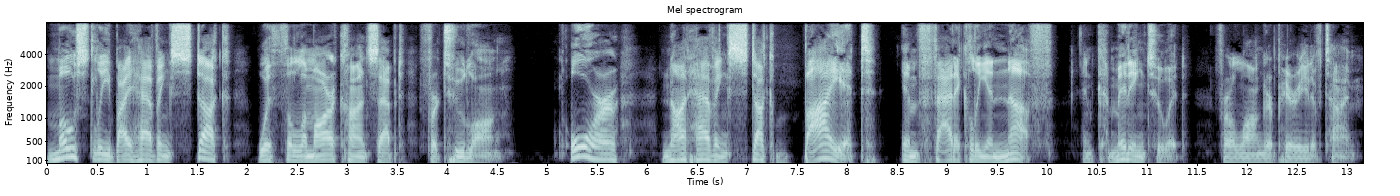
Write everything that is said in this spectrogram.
mostly by having stuck with the Lamar concept for too long, or not having stuck by it emphatically enough and committing to it for a longer period of time.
